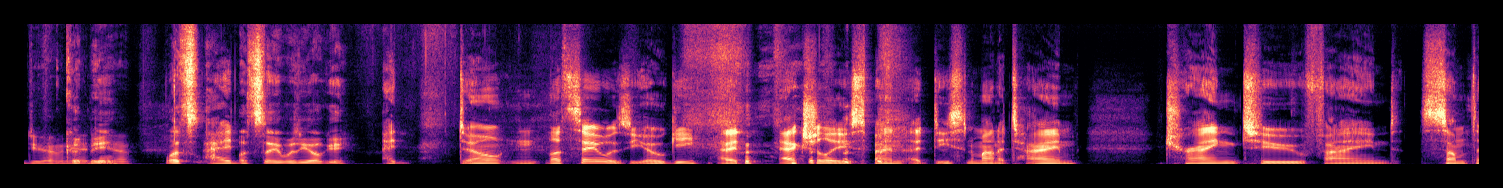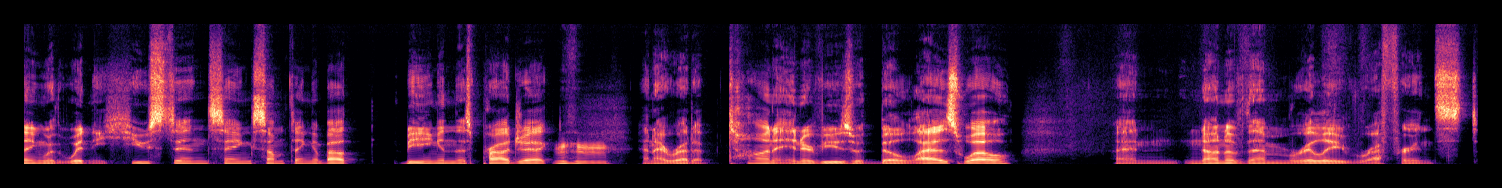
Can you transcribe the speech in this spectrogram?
do you have any Could be. idea? Let's I- let's say it was Yogi. I don't. Let's say it was Yogi. I actually spent a decent amount of time trying to find something with Whitney Houston saying something about being in this project. hmm and I read a ton of interviews with Bill Laswell, and none of them really referenced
